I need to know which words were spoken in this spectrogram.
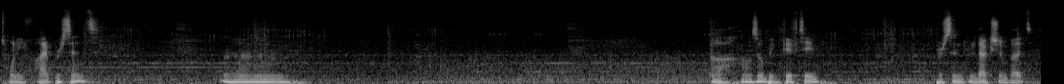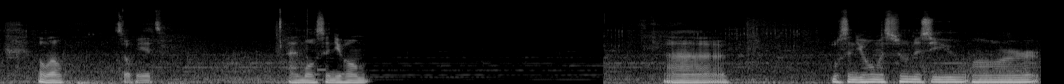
25%? Um... Oh, I was hoping 50% reduction, but oh well, so be it. And we'll send you home uh, we'll send you home as soon as you are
